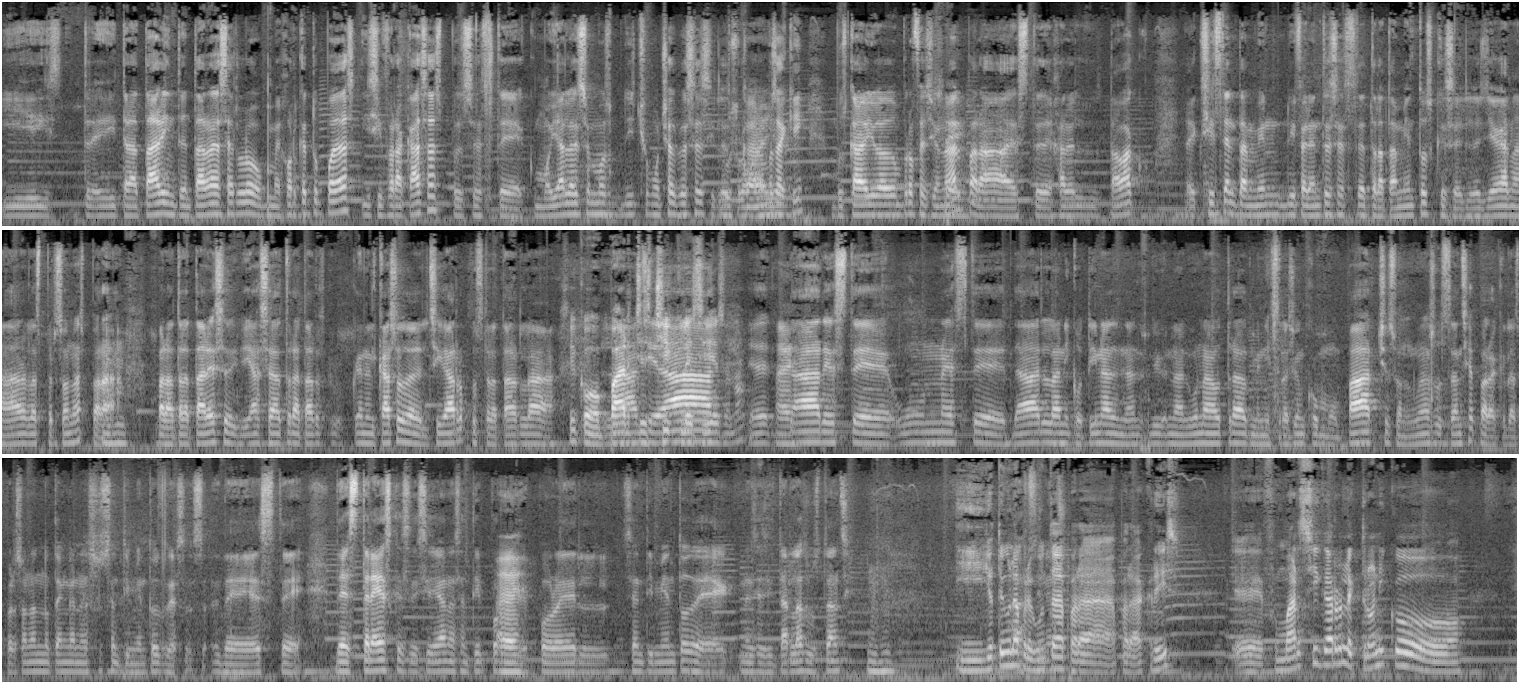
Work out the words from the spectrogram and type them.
y, y tratar, intentar hacerlo mejor que tú puedas y si fracasas, pues este, como ya les hemos dicho muchas veces y les Buscar promovemos ayuda. aquí, buscar ayuda de un profesional Sí. para este dejar el tabaco. Existen también diferentes este, tratamientos que se les llegan a dar a las personas para, para tratar ese, ya sea tratar, en el caso del cigarro, pues tratar la... Sí, como la parches, ansiedad, chicles y eso, ¿no? eh, Ahí. dar este un este dar la nicotina en, al- en alguna otra administración como parches o en alguna sustancia para que las personas no tengan esos sentimientos de, de este de estrés que se llegan a sentir por, Eh. por el sentimiento de necesitar la sustancia. Ujú. Y yo tengo una pregunta para, para Chris. Eh, ¿Fumar cigarro electrónico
